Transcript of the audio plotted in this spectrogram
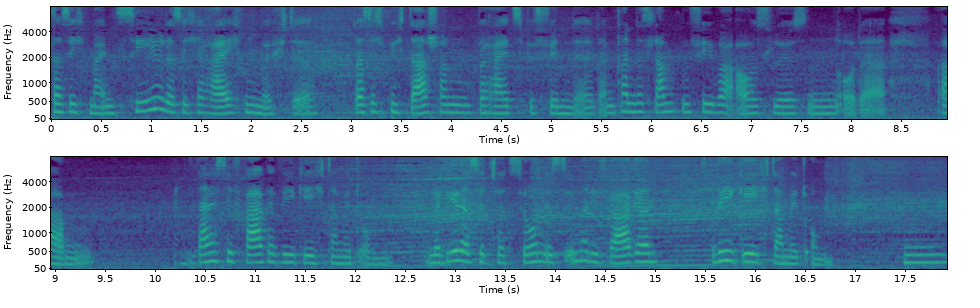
dass ich mein Ziel, das ich erreichen möchte, dass ich mich da schon bereits befinde, dann kann das Lampenfieber auslösen oder ähm, dann ist die Frage, wie gehe ich damit um? Mit jeder Situation ist immer die Frage, wie gehe ich damit um? Hm,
